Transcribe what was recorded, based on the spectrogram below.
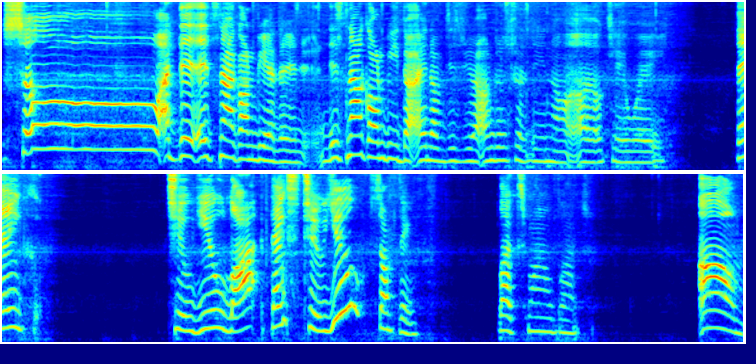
So I did. It's not gonna be at the end. It's not gonna be the end of this video. I'm just trying to, you know. Uh, okay, wait. Thank to you lot. Thanks to you something. Black smile black. Um.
